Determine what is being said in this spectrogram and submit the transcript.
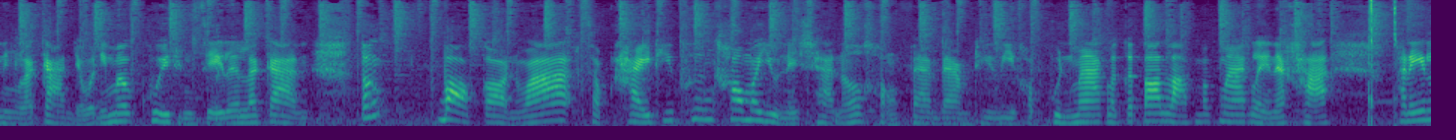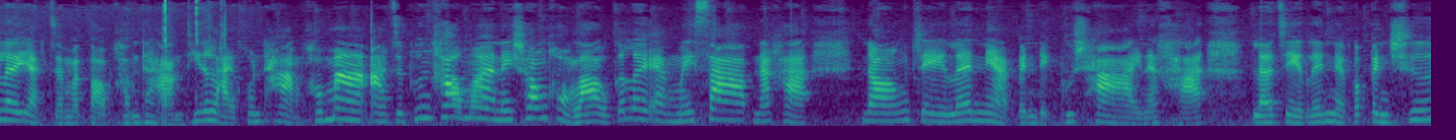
หนึ่งละกันเดี๋ยววันนี้มาคุยถึงเจเล่นละกัน ต้องบอกก่อนว่าสำหรับใครที่เพิ่งเข้ามาอยู่ในช anel ของแฟนแบมทีวีขอบคุณมากแล้วก็ต้อนรับมาก ๆ เลยนะคะพันนี้เลยอยากจะมาตอบคำถามที่หลายคนถามเข้ามาอาจจะเพิ่งเข้ามาในช่องของเราก็เลยยังไม่ทราบนะคะ น้องเจเลนเนี่ยเป็นเด็กผู้ชายนะคะ แล้วเจเลนเนี่ยก็เป็นชื่อ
